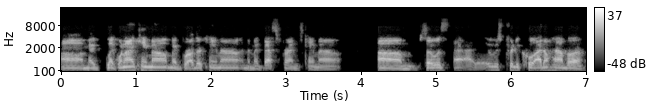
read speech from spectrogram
Um, my like when I came out, my brother came out, and then my best friends came out. Um, so it was uh, it was pretty cool. I don't have a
